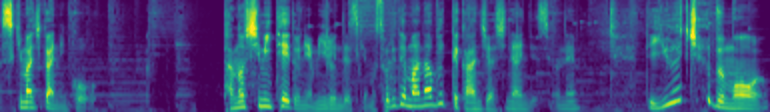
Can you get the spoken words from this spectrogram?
隙間時間にこう楽しみ程度には見るんですけどもそれで学ぶって感じはしないんですよね。で YouTube も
